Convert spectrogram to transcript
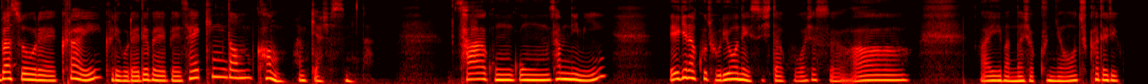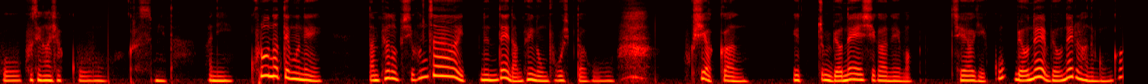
디바소울의 크라이 그리고 레드벨벳의 킹덤 컴 함께 하셨습니다. 4003님이 애기 낳고 조리원에 있으시다고 하셨어요. 아, 아이 만나셨군요. 축하드리고 고생하셨고 그렇습니다. 아니 코로나 때문에 남편 없이 혼자 있는데 남편이 너무 보고 싶다고. 혹시 약간 좀 면회 시간에 막 제약이 있고 면회 면회를 하는 건가?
